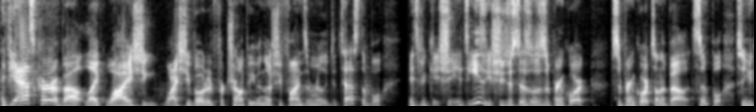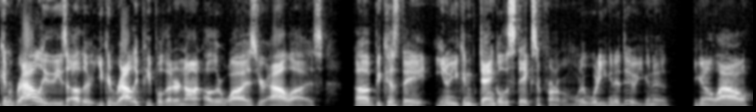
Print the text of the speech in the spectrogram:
if you ask her about like why she why she voted for trump even though she finds him really detestable it's because she, it's easy. She just says well, the supreme court. Supreme court's on the ballot. Simple. So you can rally these other you can rally people that are not otherwise your allies uh, because they, you know, you can dangle the stakes in front of them. What, what are you going to do? You're gonna you're gonna allow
